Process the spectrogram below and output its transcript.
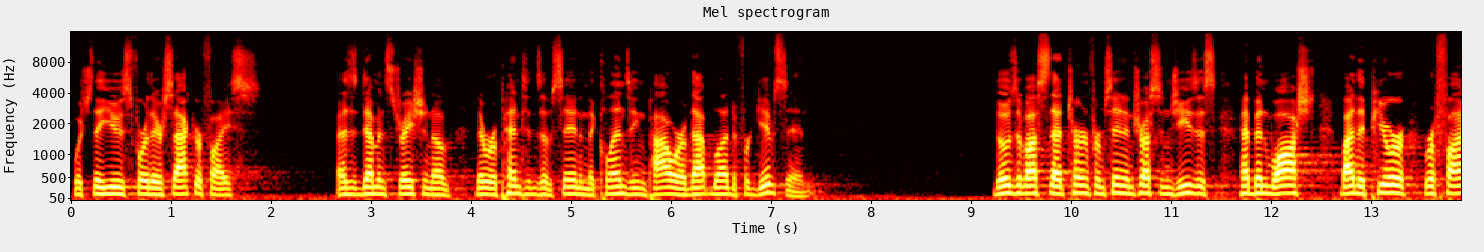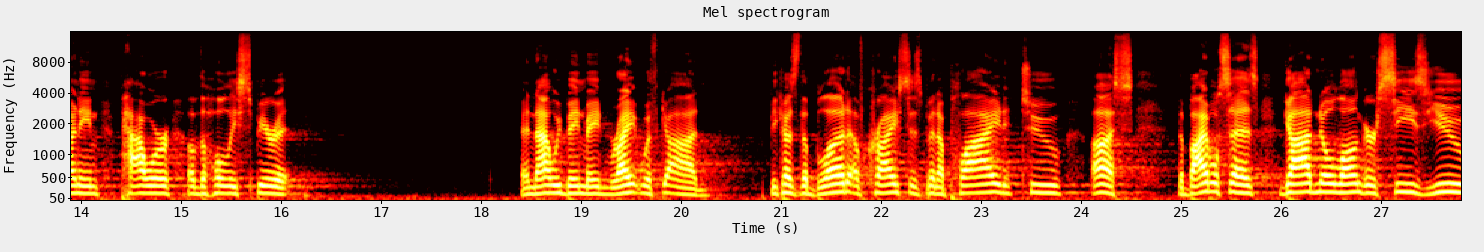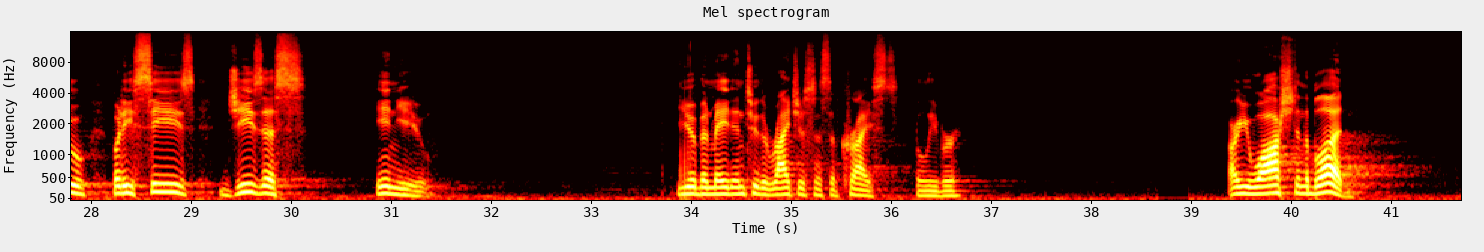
which they used for their sacrifice as a demonstration of their repentance of sin and the cleansing power of that blood to forgive sin. Those of us that turn from sin and trust in Jesus have been washed by the pure, refining power of the Holy Spirit. And now we've been made right with God because the blood of Christ has been applied to us. The Bible says God no longer sees you, but he sees Jesus in you. You have been made into the righteousness of Christ, believer. Are you washed in the blood?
